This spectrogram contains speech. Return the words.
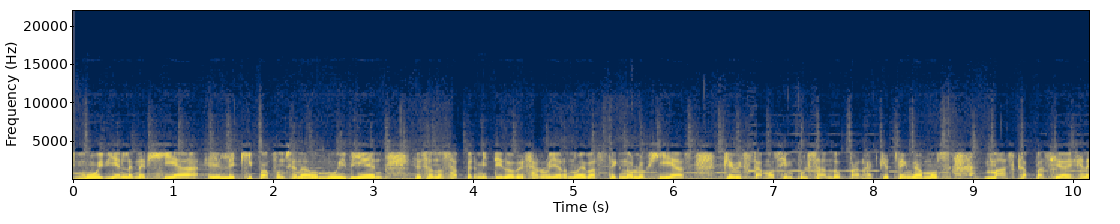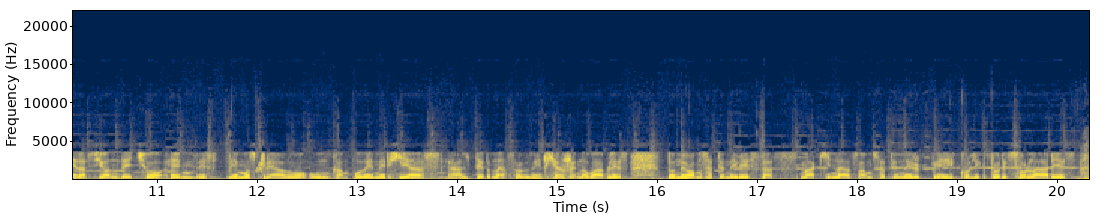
muy bien la energía, el equipo ha funcionado muy bien, eso nos ha permitido desarrollar nuevas tecnologías que estamos impulsando para que tengamos más capacidad de generación. De hecho, hemos creado un campo de energías alternas o de energías renovables donde vamos a tener estas máquinas, vamos a tener eh, colectores solares ah,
